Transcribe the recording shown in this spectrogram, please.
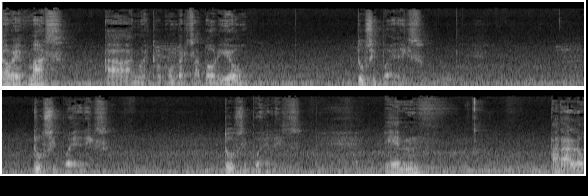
una vez más a nuestro conversatorio Tú si puedes. Tú si puedes. Tú si puedes. Em, para los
